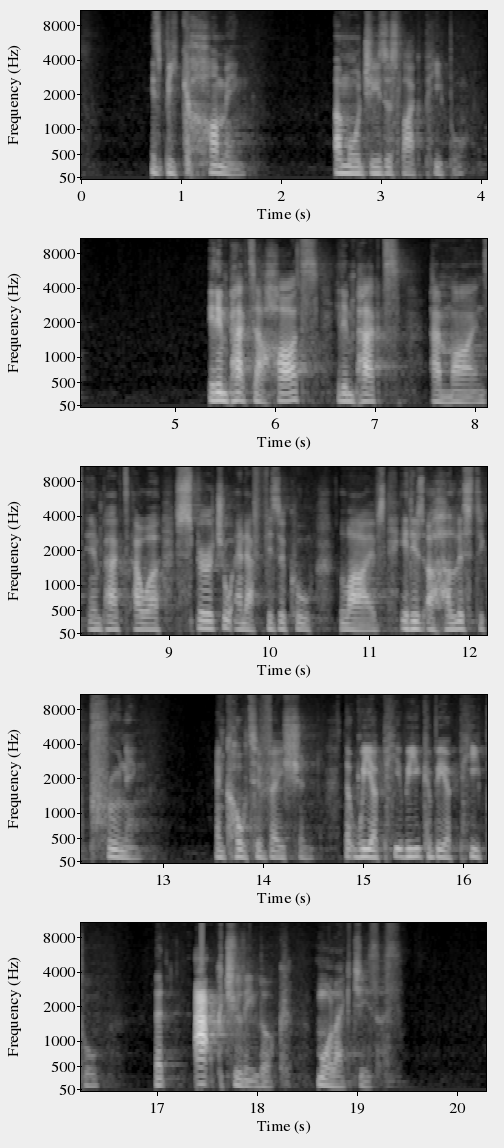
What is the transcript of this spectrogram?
is becoming a more Jesus like people. It impacts our hearts, it impacts our minds, it impacts our spiritual and our physical lives. It is a holistic pruning and cultivation that we, are, we could be a people that actually look more like Jesus.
